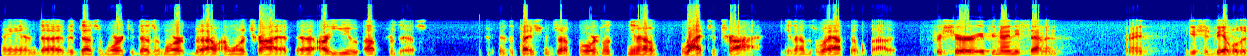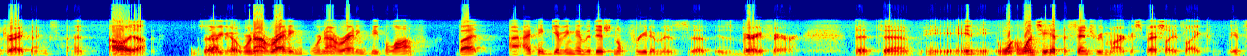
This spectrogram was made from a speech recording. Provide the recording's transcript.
and uh, if it doesn't work, it doesn't work. But I, I want to try it. Uh, are you up for this? If the patient's up for it, look, you know, right to try. You know, that's the way I feel about it. for sure, if you're 97, right, you should be able to try things. Oh yeah, exactly. There you go. We're not writing we're not writing people off, but I I think giving them additional freedom is uh, is very fair. That uh, it, it, once you hit the century mark, especially, it's like it's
